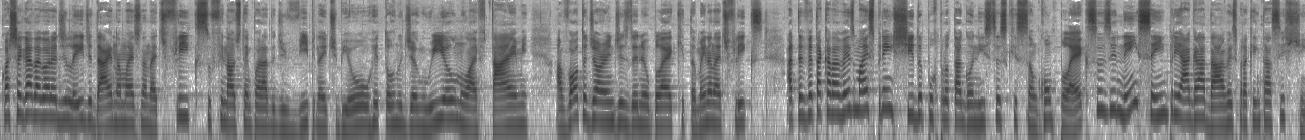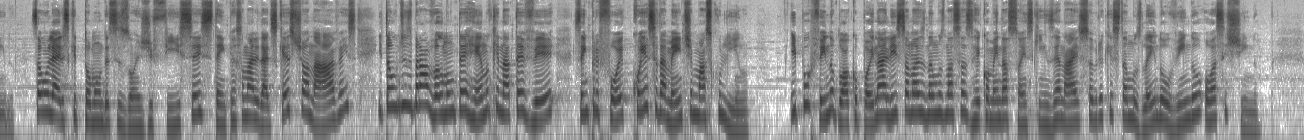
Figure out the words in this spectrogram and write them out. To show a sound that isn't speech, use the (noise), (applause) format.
Com a chegada agora de Lady Dynamite na Netflix, o final de temporada de VIP na HBO, o retorno de Unreal no Lifetime, a volta de Orange is the New Black também na Netflix, a TV está cada vez mais preenchida por protagonistas que são complexas e nem sempre agradáveis para quem está assistindo. São mulheres que tomam decisões difíceis, têm personalidades questionáveis e estão desbravando um terreno que na TV sempre foi conhecidamente masculino. E por fim, no bloco Põe na Lista, nós damos nossas recomendações quinzenais sobre o que estamos lendo, ouvindo ou assistindo.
